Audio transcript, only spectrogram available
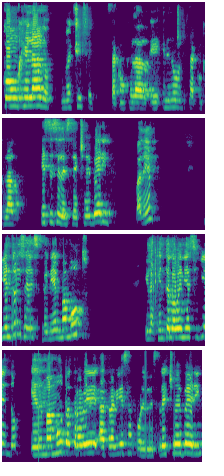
Congelado. No existe. Está congelado. Eh, en el momento está congelado. Este es el estrecho de Bering. ¿Vale? Y entonces venía el mamut. Y la gente lo venía siguiendo. El mamut atraviesa por el estrecho de Bering.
